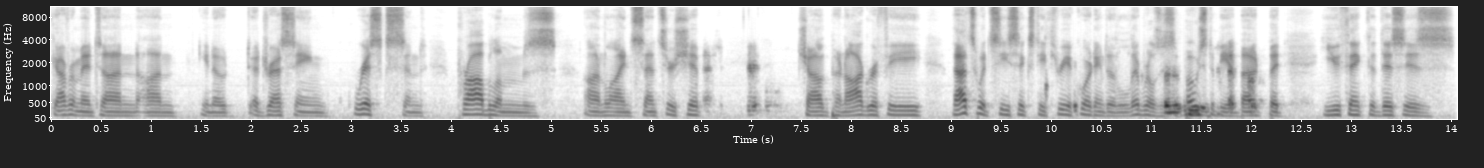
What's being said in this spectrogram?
government on on you know addressing risks and problems online censorship, child pornography. That's what C63, according to the Liberals, is supposed to be about. But you think that this is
